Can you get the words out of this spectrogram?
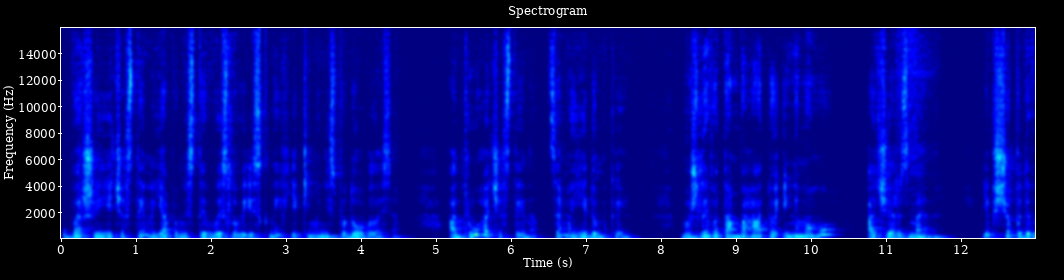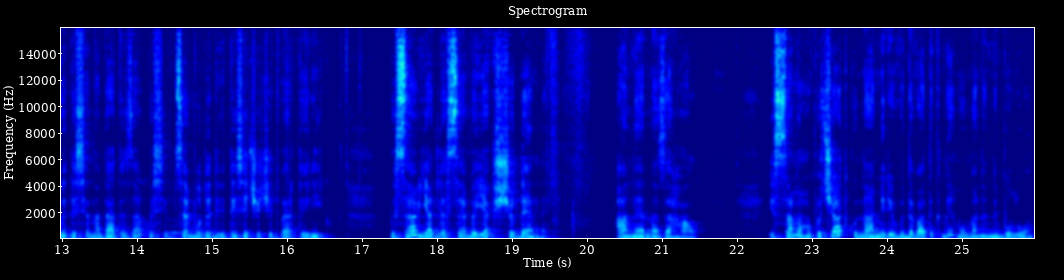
У першу її частину я помістив вислови із книг, які мені сподобалися. А друга частина це мої думки. Можливо, там багато і не мого, а через мене. Якщо подивитися на дати записів, це буде 2004 рік. Писав я для себе як щоденник, а не на загал. Із самого початку намірів видавати книгу у мене не було.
